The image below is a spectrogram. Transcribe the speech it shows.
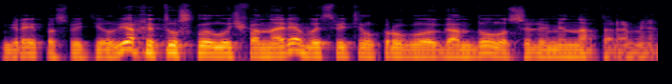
Грей посветил вверх, и тусклый луч фонаря высветил круглую гондолу с иллюминаторами.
